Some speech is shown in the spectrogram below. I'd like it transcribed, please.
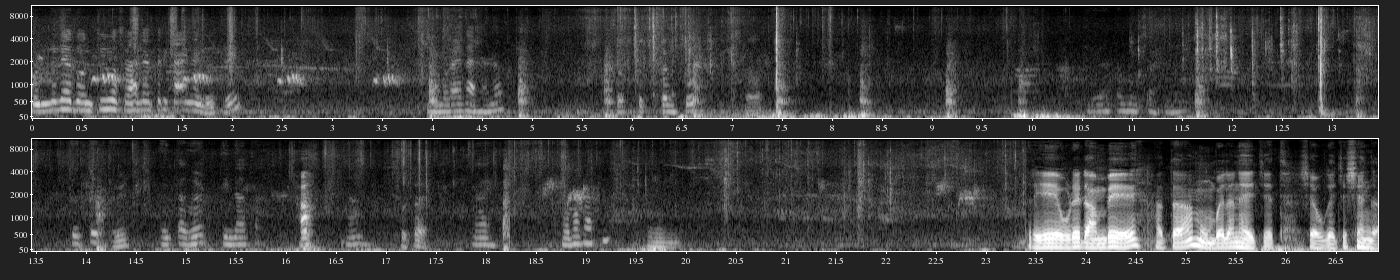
पडलेल्या दोन तीन दिवस राहिल्या तरी काय नाही होत रे. काय झालं ना तिनाचा हा. छोटा आहे. नाही. हे बघा तू. तर हे एवढे डांबे आता मुंबईला न्यायचे आहेत शेवग्याच्या शेंगा.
